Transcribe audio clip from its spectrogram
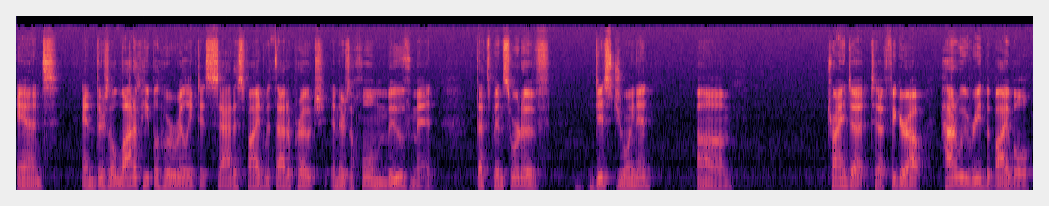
and and there's a lot of people who are really dissatisfied with that approach and there's a whole movement that's been sort of disjointed um, trying to, to figure out how do we read the bible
